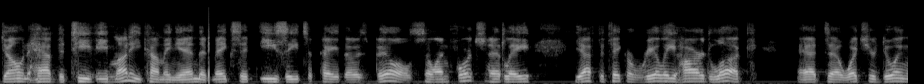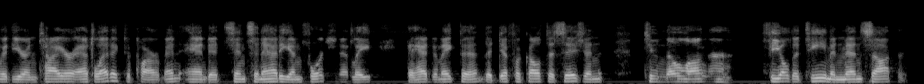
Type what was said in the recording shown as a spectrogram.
don't have the TV money coming in that makes it easy to pay those bills. So unfortunately, you have to take a really hard look at uh, what you're doing with your entire athletic department. And at Cincinnati, unfortunately, they had to make the, the difficult decision to no longer field a team in men's soccer.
